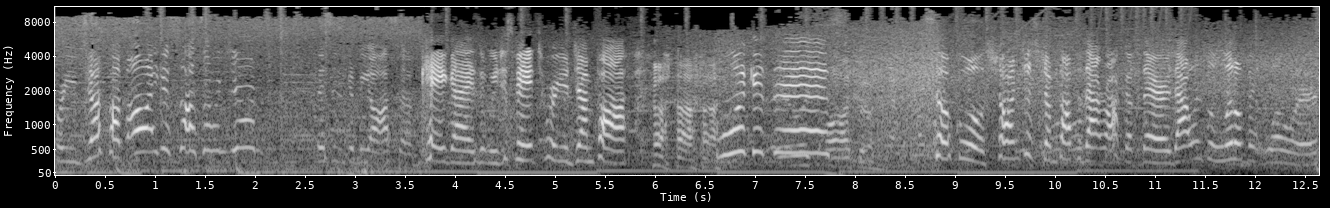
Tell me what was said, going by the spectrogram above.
where you jump off. Oh, I just saw someone jump. This is gonna be awesome. Okay guys, we just made it to where you jump off. Look at this. awesome. So cool. Sean just jumped off of that rock up there. That one's a little bit lower.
